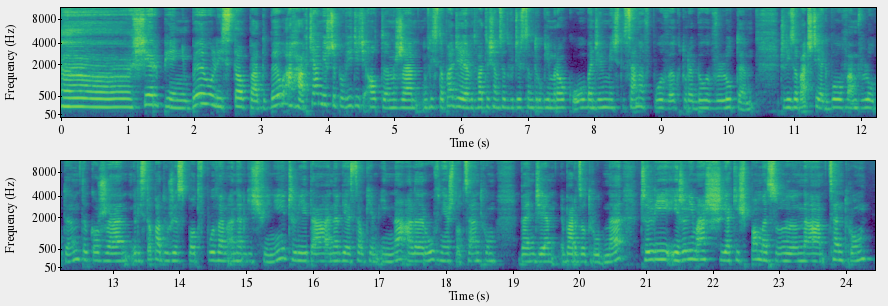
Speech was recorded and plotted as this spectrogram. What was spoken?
Eee, Sierpień był, listopad był. Aha, chciałam jeszcze powiedzieć o tym, że w listopadzie w 2022 roku będziemy mieć te same wpływy, które były w lutym. Czyli zobaczcie, jak było Wam w lutym, tylko że listopad już jest pod wpływem energii świni, czyli ta energia jest całkiem inna, ale również to centrum będzie bardzo trudne. Czyli jeżeli masz jakiś pomysł na centrum,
